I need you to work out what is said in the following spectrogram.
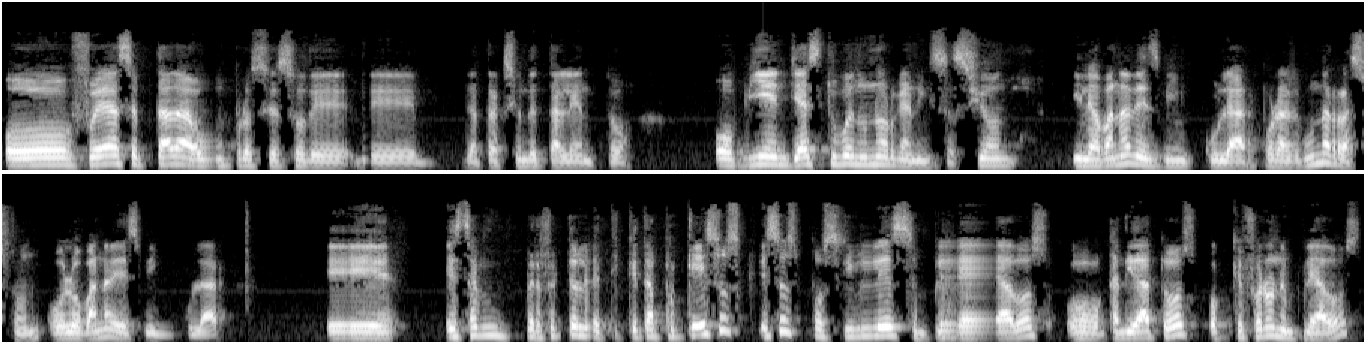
o fue aceptada a un proceso de, de, atracción de talento, o bien ya estuvo en una organización y la van a desvincular por alguna razón o lo van a desvincular, eh, está perfecto la etiqueta, porque esos, esos posibles empleados o candidatos o que fueron empleados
